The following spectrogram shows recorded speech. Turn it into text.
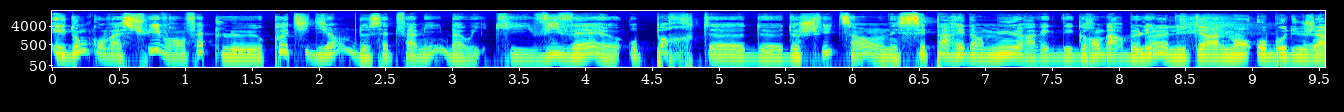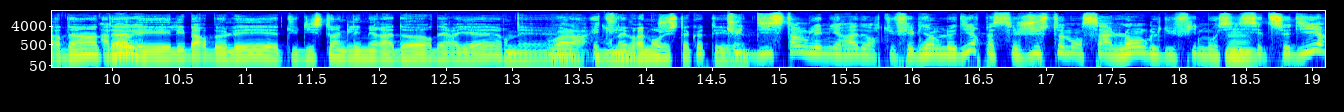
et donc on va suivre en fait le quotidien de cette famille bah oui qui vivait euh, aux portes euh, de- d'Auschwitz hein. on est séparé d'un mur avec des grands barbelés Ouais, littéralement au bout du jardin, Ah t'as bah oui. les, les barbelés, tu distingues les miradors derrière, mais Voilà, et on tu- est vraiment juste à côté. tu ouais. distingues les miradors. Tu fais bien de le dire parce que c'est justement ça l'angle du film aussi, Mm. c'est de se dire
